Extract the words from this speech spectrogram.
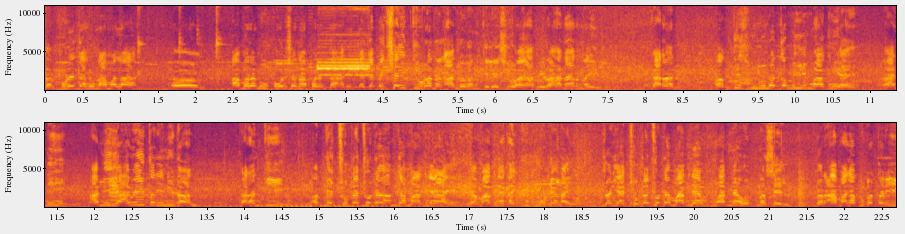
तर पुढे चालून आम्हाला आमरण उपोषणापर्यंत आणि त्याच्यापेक्षाही तीव्र आंदोलन केल्याशिवाय आम्ही राहणार नाही. कारण अगदीच न्यूनतम ही मागणी आहे. आणि आम्ही यावेळी तरी निदान कारण की अगदी छोट्या छोट्या आमच्या मागण्या आहेत. या मागण्या काही खूप मोठ्या नाही. जर या छोट्या छोट्या मागण्या मान्य होत नसेल तर आम्हाला कुठंतरी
